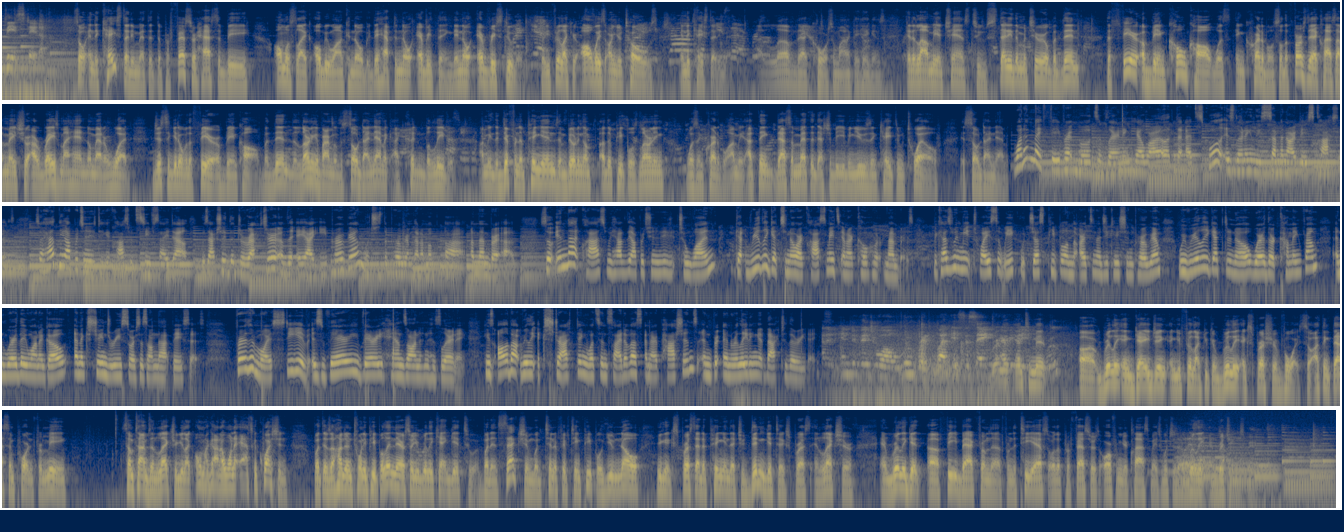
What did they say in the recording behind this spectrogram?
these data? So in the case study method, the professor has to be almost like Obi-Wan Kenobi. They have to know everything. They know every student. So you feel like you're always on your toes in the case study method. I love that course with Monica Higgins it allowed me a chance to study the material, but then the fear of being cold called was incredible. So the first day of class, I made sure I raised my hand no matter what, just to get over the fear of being called. But then the learning environment was so dynamic, I couldn't believe it. I mean, the different opinions and building up other people's learning was incredible. I mean, I think that's a method that should be even used in K through 12 is so dynamic. One of my favorite modes of learning here while at the Ed School is learning these seminar-based classes. So I had the opportunity to take a class with Steve Seidel, who's actually the director of the AIE program, which is the program that I'm a, uh, a member of. So in that class, we have the opportunity to, one, get, really get to know our classmates and our cohort members. Because we meet twice a week with just people in the arts and education program, we really get to know where they're coming from and where they want to go and exchange resources on that basis. Furthermore, Steve is very, very hands-on in his learning. He's all about really extracting what's inside of us and our passions and, and relating it back to the reading. An individual rubric, but it's the same for really everybody intimate, in the group? Uh, really engaging, and you feel like you can really express your voice. So I think that's important for me. Sometimes in lecture, you're like, oh my God, I want to ask a question but there's 120 people in there, so you really can't get to it. But in section with 10 or 15 people, you know you can express that opinion that you didn't get to express in lecture, and really get uh, feedback from the, from the TFs or the professors or from your classmates, which is a really enriching experience.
